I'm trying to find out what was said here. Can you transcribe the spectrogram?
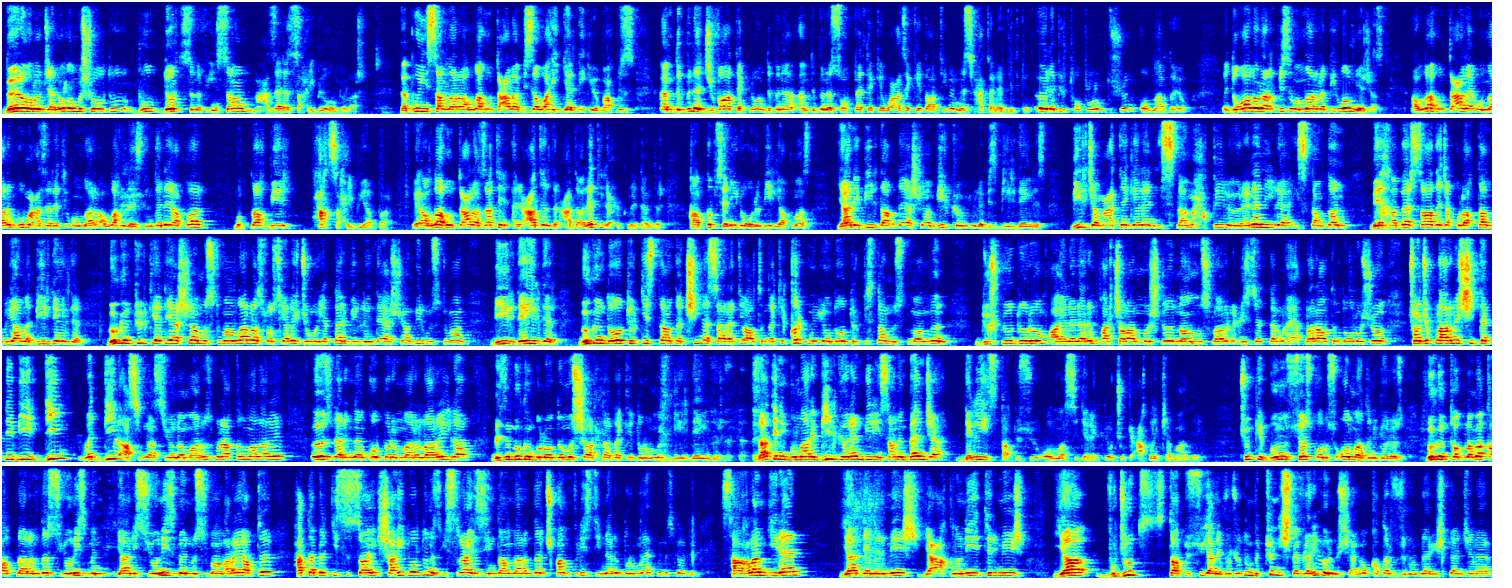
Böyle olunca ne olmuş oldu? Bu dört sınıf insan mazeret sahibi oldular. Ve bu insanlara Allahu Teala bize vahiy geldiği gibi bak biz em dibine civat ekle, em dibine, em dibine sohbet eke, vaaz eke, dağıtıyla nesihat elevdedik. Öyle bir topluluk düşün, onlarda yok. E doğal olarak biz onlarla bir olmayacağız. Allahu Teala onların bu mazereti onları Allah nezdinde ne yapar? Mutlak bir hak sahibi yapar. E Allahu Teala zaten el adildir, adalet ile hükmedendir. Kalkıp seninle onu bir yapmaz. Yani bir dağda yaşayan bir köylüyle biz bir değiliz. Bir cemaate gelen İslam'ı hakkıyla öğrenen ile İslam'dan behaber sadece kulaktan duyanla bir değildir. Bugün Türkiye'de yaşayan Müslümanlarla Sosyalist Cumhuriyetler Birliği'nde yaşayan bir Müslüman bir değildir. Bugün Doğu Türkistan'da Çin esareti altındaki 40 milyon Doğu Türkistan Müslümanının düştüğü durum, ailelerin parçalanmışlığı, namusların, izzetlerin ayaklar altında oluşu, çocukların şiddetli bir din ve dil asimilasyona maruz bırakılmaları, özlerinden koparılmalarıyla bizim bugün bulunduğumuz şartlardaki durumumuz bir değildir. Zaten bunları bir gören bir insanın bence deli statüsü olması gerekiyor. Çünkü aklı kemal değil. Çünkü bunun söz konusu olmadığını görüyoruz. Bugün toplama kamplarında Siyonizmin yani Siyonizmin Müslümanlara yaptığı hatta belki siz şahit oldunuz İsrail zindanlarında çıkan Filistinlerin durumunu hepimiz gördük. Sağlam giren ya delirmiş ya aklını yitirmiş ya vücut statüsü yani vücudun bütün işlevleri ölmüş yani o kadar zulümler, işkenceler,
